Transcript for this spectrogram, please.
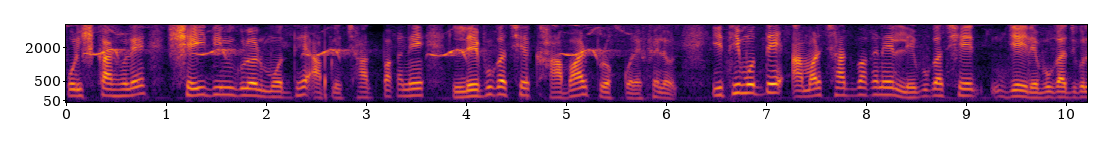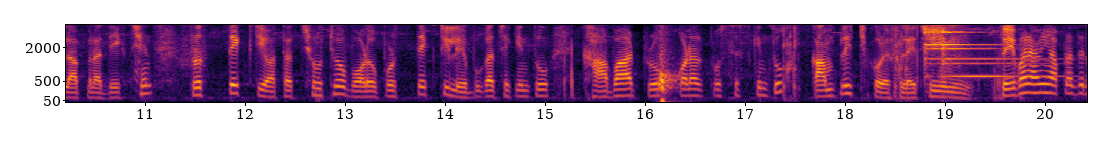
পরিষ্কার হলে সেই দিনগুলোর মধ্যে আপনি ছাদ বাগানে লেবু গাছের খাবার প্রয়োগ করে ফেলুন। ইতিমধ্যে আমার ছাদ বাগানের লেবু গাছের যে লেবু গাছগুলো আপনারা দেখছেন প্রত্যেকটি, অর্থাৎ ছোট, বড় প্রত্যেকটি লেবু গাছে কিন্তু খাবার প্রয়োগ করার প্রসেস কিন্তু কমপ্লিট করে ফেলেছি। তো এবার আমি আপনাদের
